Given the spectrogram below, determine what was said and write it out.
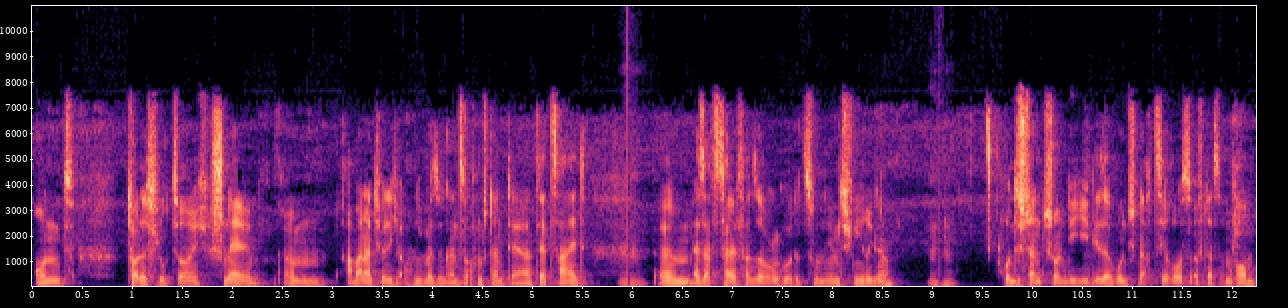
Und tolles Flugzeug, schnell, ähm, aber natürlich auch nicht mehr so ganz auf dem Stand der, der Zeit. Mhm. Ähm, Ersatzteilversorgung wurde zunehmend schwieriger. Mhm. Und es stand schon die, dieser Wunsch nach Cirrus öfters im Raum.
